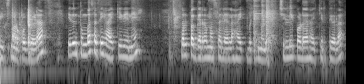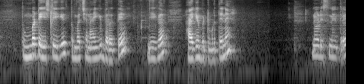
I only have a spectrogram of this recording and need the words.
ಮಿಕ್ಸ್ ಮಾಡ್ಕೋದು ಬೇಡ. ಇದನ್ನು ತುಂಬ ಸತಿ ಹಾಕಿದ್ದೀನಿ ಸ್ವಲ್ಪ ಗರಂ ಮಸಾಲೆ ಎಲ್ಲ ಹಾಕಿಬಿಟ್ಟು ನೋಡಿ ಚಿಲ್ಲಿ ಪೌಡರ್ ಹಾಕಿರ್ತೀವಲ್ಲ, ತುಂಬ ಟೇಸ್ಟಿಗೆ ತುಂಬ ಚೆನ್ನಾಗಿ ಬರುತ್ತೆ. ಈಗ ಹಾಗೆ ಬಿಟ್ಬಿಡ್ತೇನೆ. ನೋಡಿ ಸ್ನೇಹಿತರೆ,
